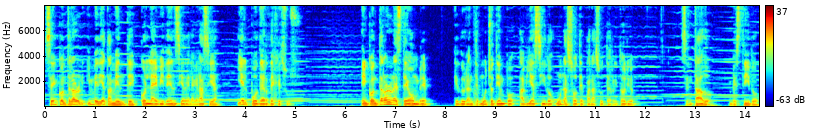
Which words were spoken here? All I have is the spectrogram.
se encontraron inmediatamente con la evidencia de la gracia y el poder de Jesús. Encontraron a este hombre, que durante mucho tiempo había sido un azote para su territorio, sentado, vestido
